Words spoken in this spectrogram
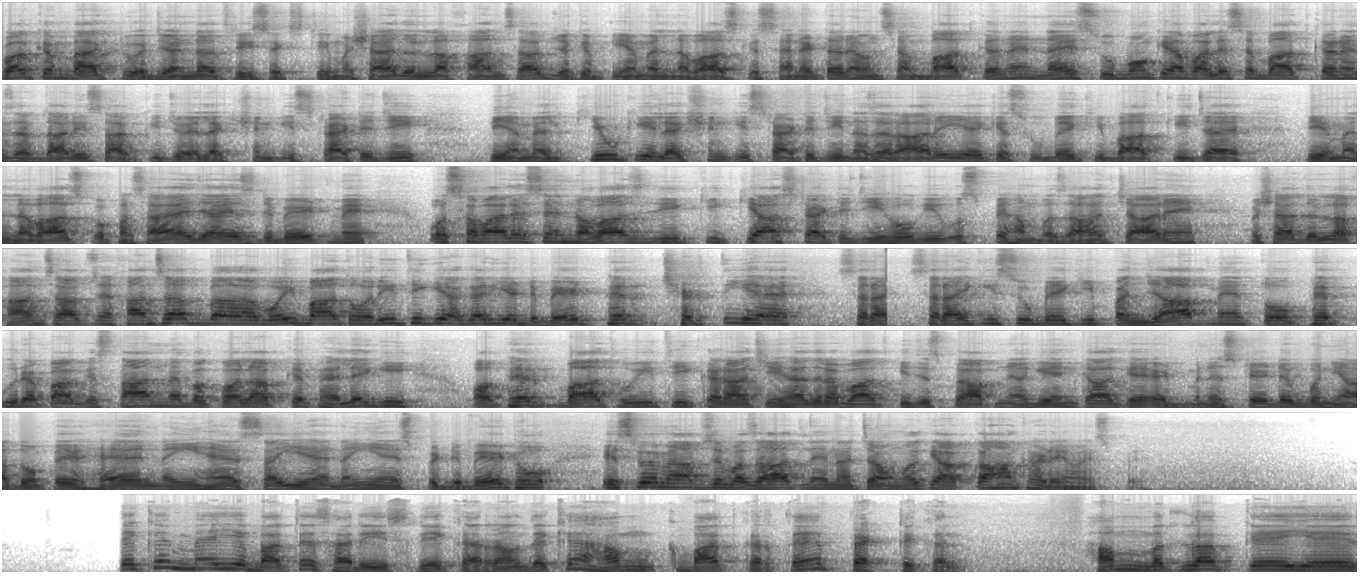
Welcome back to agenda 360 Mushahidullah Khan sahab, जो कि PML नवाज़ के सेनेटर हैं, उनसे हम बात कर रहे हैं। नए सूबों के हवाले से बात कर रहे हैं। जरदारी साहब की जो इलेक्शन की स्ट्रैटेजी पीएमएल क्यू की इलेक्शन की स्ट्रैटेजी नज़र आ रही है कि सूबे की बात की जाए पीएमएल नवाज़ को फंसाया जाए इस डिबेट में। उस हवाले से नवाज़ लीग की क्या स्ट्रैटेजी होगी, उस पर हम वजाहत चाह रहे हैं। मशादुल्ला खान साहब से। खान साहब वही बात हो रही थी कि अगर ये डिबेट फिर छिड़ती है सराय सराइकी सूबे की पंजाब में तो फिर पूरे पाकिस्तान में बकौल आपके फैलेगी। और फिर बात हुई थी कराची हैदराबाद की, जिस पर आपने अगेन कहा कि एडमिनिस्ट्रेटिव बुनियादों पे है, नहीं है, सही है, नहीं है, इस पर डिबेट हो। इस पर मैं आपसे वजाहत लेना चाहूँगा कि आप कहाँ खड़े हों इस पर देखें मैं ये बातें सारी इसलिए कर रहा हूँ। देखें हम बात करते हैं प्रैक्टिकल हम मतलब कि ये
